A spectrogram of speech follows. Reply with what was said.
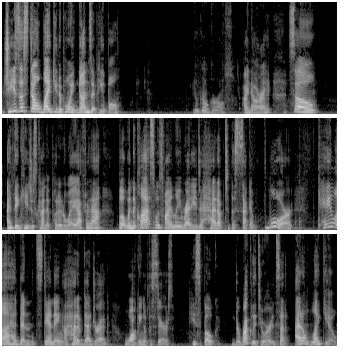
Jesus don't like you to point guns at people. You go, girls. I know, right? So I think he just kind of put it away after that. But when the class was finally ready to head up to the second floor, Kayla had been standing ahead of Dedric, walking up the stairs. He spoke directly to her and said, I don't like you.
